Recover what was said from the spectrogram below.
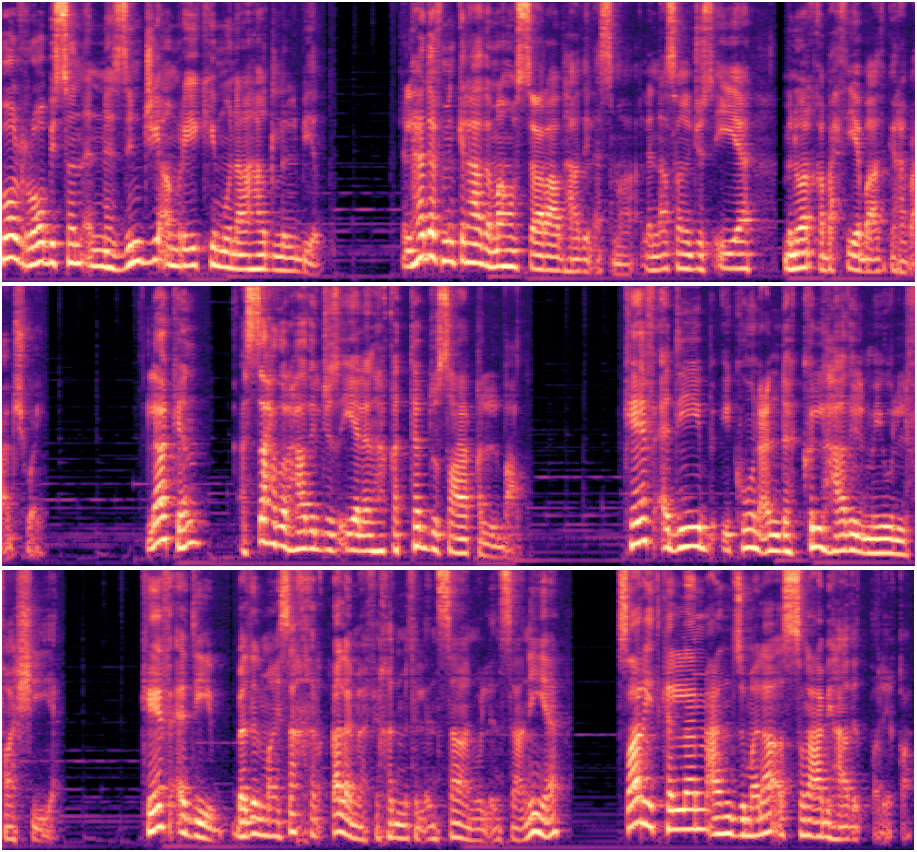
بول روبيسون أنه زنجي أمريكي مناهض للبيض. الهدف من كل هذا ما هو استعراض هذه الأسماء لأن أصلا الجزئية من ورقة بحثية بأذكرها بعد شوي. لكن أستحضر هذه الجزئية لأنها قد تبدو صاعقة للبعض. كيف أديب يكون عنده كل هذه الميول الفاشية؟ كيف أديب بدل ما يسخر قلمه في خدمة الإنسان والإنسانية صار يتكلم عن زملاء الصنعة بهذه الطريقة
